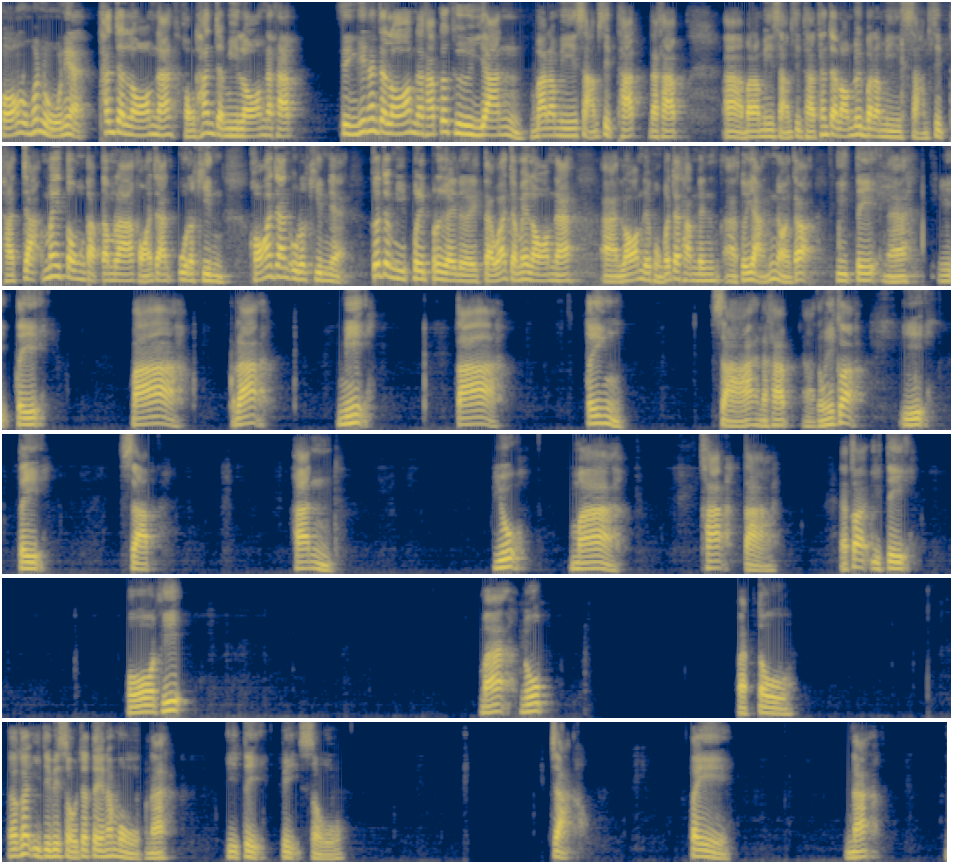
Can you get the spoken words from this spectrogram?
ของหลวงพ่อหนูเนี่ย ท่านจะล้อมนะ ของท่านจะมีล้อมนะครับ สิ่งที่ท่านจะล้อมนะครับ ก็คือยันบารมี30ทัศนะครับ อ่าบารมี 30 ทัศท่านจะล้อมด้วยบารมี 30 ทัศจะไม่ตรงกับตำราของอาจารย์อุรคิน ของอาจารย์อุรคินเนี่ยก็จะมีเปลือยๆเลย แต่ว่าจะไม่ล้อมนะอ่าล้อมเดี๋ยวผมก็จะทำเป็นอ่าตัวอย่างนิดหน่อยก็อิตินะอิติปาระมิตา ติงสานะครับอ่าตรงนี้ก็อิติสับพันยุมาคะตา แล้วก็อิติ โพธิ มะนุปปัตโต แล้วก็อิติปิโสจะเตนะโมนะ อิติปิโส จะเตนะ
